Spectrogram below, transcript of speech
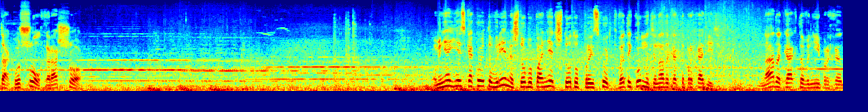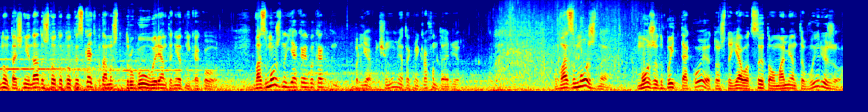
Так, ушел, хорошо. У меня есть какое-то время, чтобы понять, что тут происходит. В этой комнате надо как-то проходить. Надо как-то в ней проходить. Ну, точнее, надо что-то тут искать, потому что другого варианта нет никакого. Возможно, я как бы как... Бля, почему у меня так микрофон-то орет? Возможно, может быть такое, то, что я вот с этого момента вырежу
